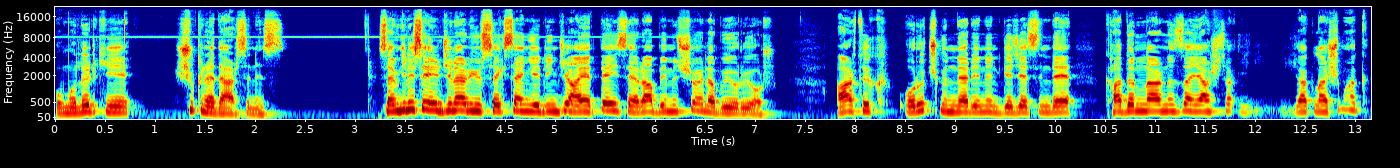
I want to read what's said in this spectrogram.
Umulur ki şükredersiniz. Sevgili seyirciler 187. ayette ise Rabbimiz şöyle buyuruyor. Artık oruç günlerinin gecesinde kadınlarınıza yaklaşmak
